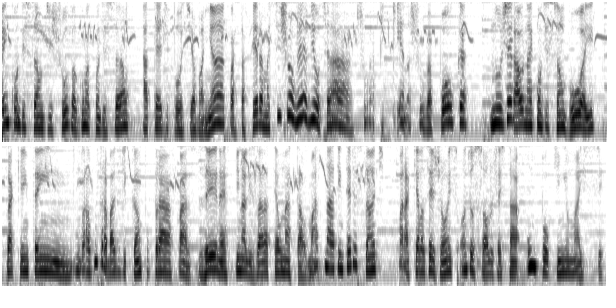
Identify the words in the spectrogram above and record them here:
tem condição de chuva, alguma condição, até depois de amanhã, quarta-feira, mas se chover, viu, será chuva pequena, chuva pouca, no geral, né, condição boa aí para quem tem algum trabalho de campo para fazer, né, finalizar até o Natal. Mas nada interessante para aquelas regiões onde o solo já está um pouquinho mais seco.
